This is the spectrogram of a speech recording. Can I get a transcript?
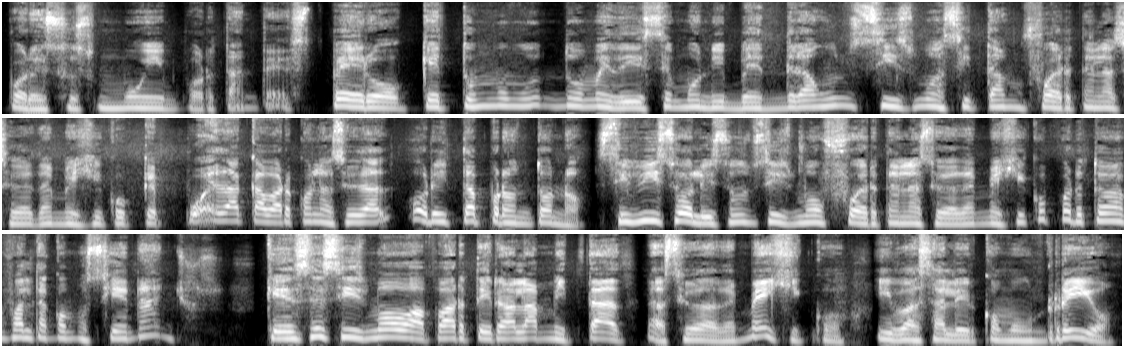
Por eso es muy importante esto. Pero que tú no me dices, Moni, vendrá un sismo así tan fuerte en la Ciudad de México que pueda acabar con la ciudad. Ahorita pronto no. Si visualizo un sismo fuerte en la Ciudad de México, pero todavía falta como 100 años. Que ese sismo va a partir a la mitad la Ciudad de México y va a salir como un río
